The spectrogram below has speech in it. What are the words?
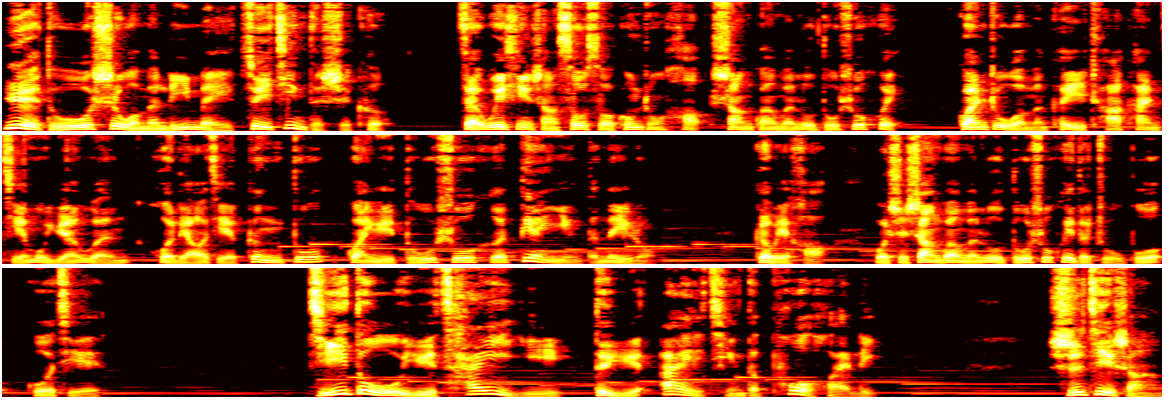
阅读是我们离美最近的时刻。在微信上搜索公众号“上官文露读书会”，关注我们可以查看节目原文或了解更多关于读书和电影的内容。各位好，我是上官文露读书会的主播郭杰。嫉妒与猜疑对于爱情的破坏力。实际上，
